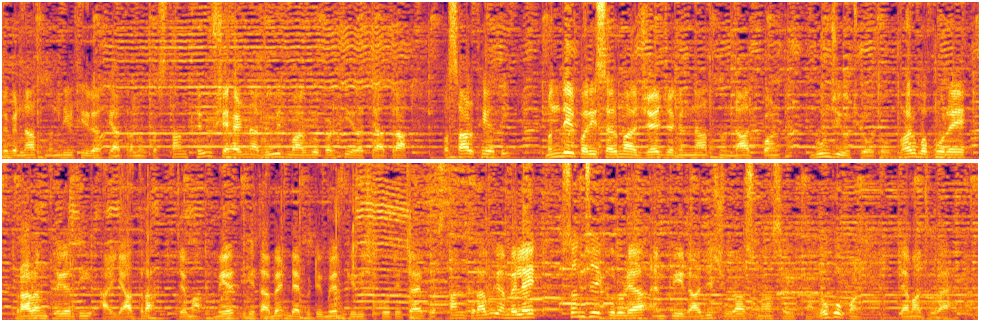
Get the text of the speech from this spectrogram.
જગન્નાથ મંદિરથી રથયાત્રાનું પ્રસ્થાન થયું. શહેરના વિવિધ માર્ગો પરથી રથયાત્રા પસાર થઈ હતી. મંદિર પરિસરમાં જય જગન્નાથનો નાદ પણ ગુંજી ઉઠ્યો હતો. ભર બપોરે પ્રારંભ થઈ હતી આ યાત્રા, જેમાં mayor Gitaben, deputy mayor Girish કોટેચાએ પ્રસ્થાન કરાવ્યું. એમએલએ સંજય કરોડિયા એમપી રાજેશ ચુડાસમા સહિતના લોકો પણ તેમાં જોડાયા હતા.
